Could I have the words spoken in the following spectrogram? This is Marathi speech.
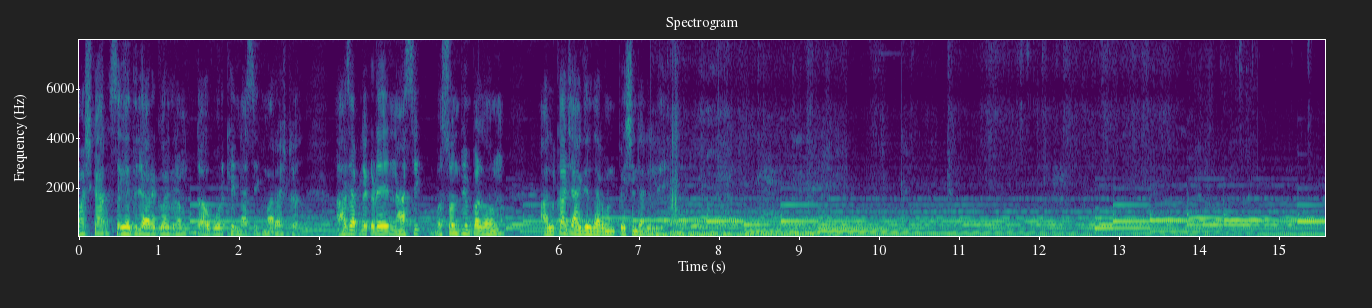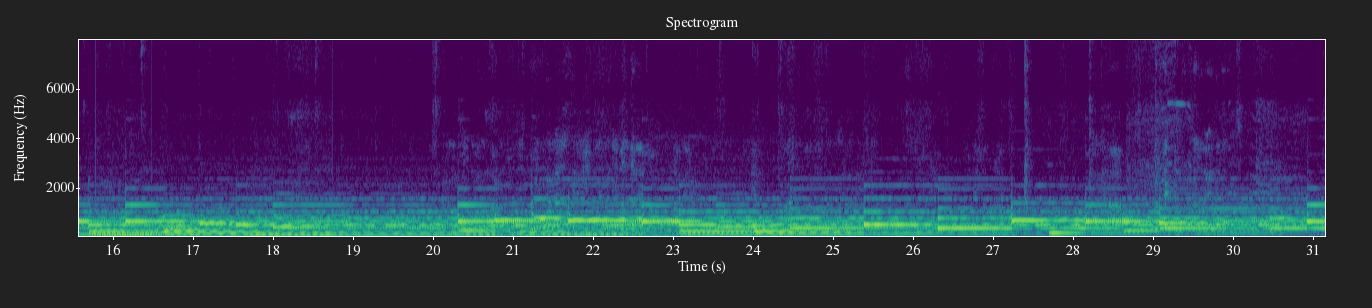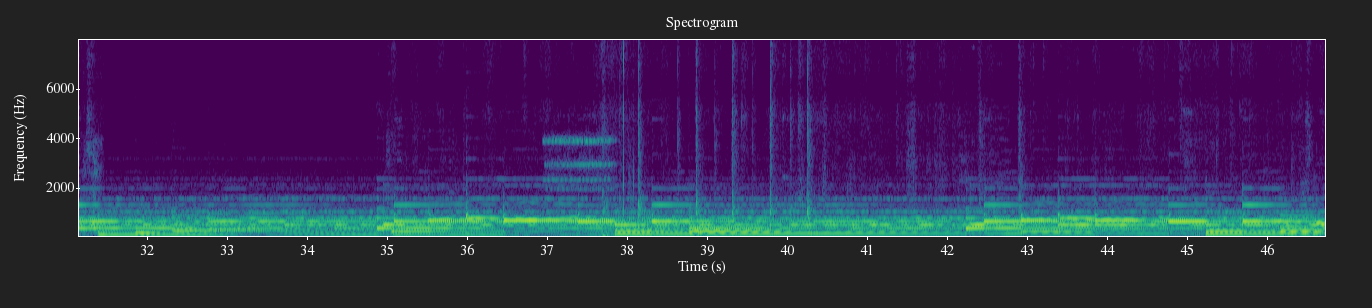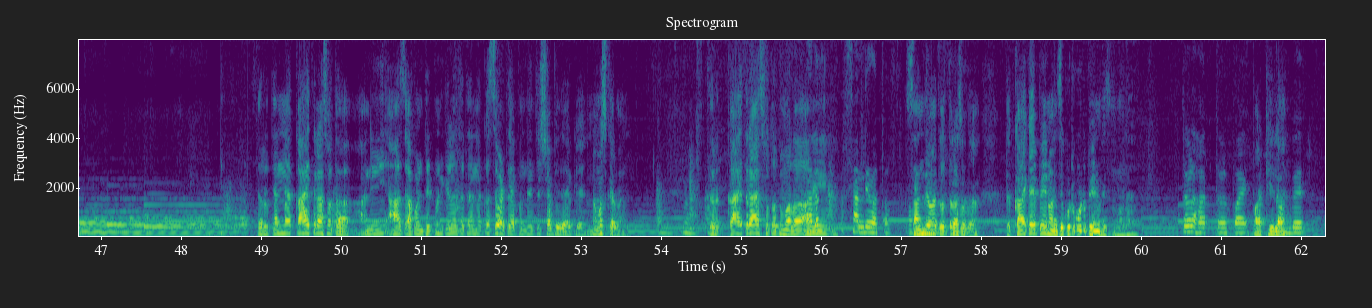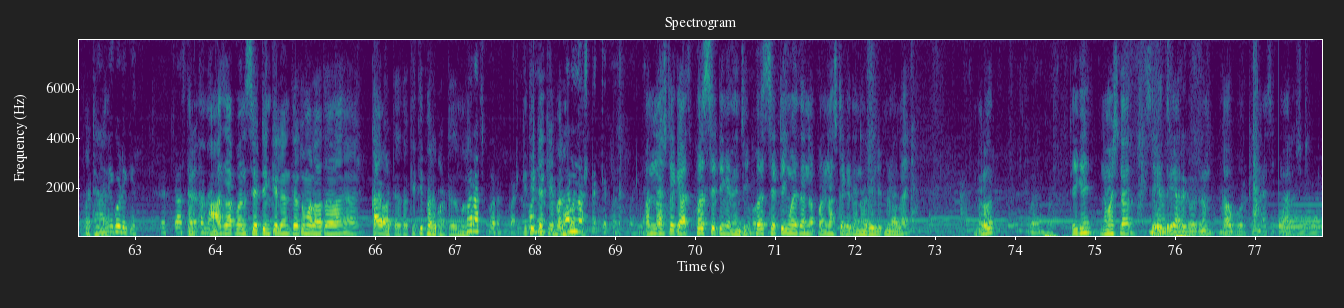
नमस्कार सह्याद्री आरोग्यवर्धनम गाव बोरखेड नाशिक महाराष्ट्र आज आपल्याकडे नाशिक बसवंत पिंपळगावून अलका जहागीरदार म्हणून पेशंट आलेले आहे. तर त्यांना काय त्रास होता आणि आज आपण ट्रीटमेंट केल्यानंतर त्यांना कसं वाटतं आपण त्यांच्या शब्दात ऐकूया. नमस्कार मॅम. तर काय त्रास होता तुम्हाला आणि मला सांधे होतात सांधेवाचा त्रास होता. तर काय काय पेन व्हायचं? कुठे कुठे पेन व्हायचं तुम्हाला? तळ हात तळ पाय पाठीला? आणि जास्त तर. आज आपण सेटिंग केल्यानंतर तुम्हाला आता अं, काय वाटतं आता? किती फरक वाटतं तुम्हाला? बराच फरक पडला. किती टक्के फरक पन्नास टक्के फरक पडला. पन्नास टक्के. आज फर्स्ट सेटिंग आहे त्यांची. फर्स्ट सेटिंगमध्ये त्यांना पन्नास टक्के त्यांना रिलीफ मिळालाय. बरोबर? बरोबर. ठीक आहे? नमस्कार. सह्याद्री आरोग्यवर्धन गाव बोरखे नाशिक महाराष्ट्र.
